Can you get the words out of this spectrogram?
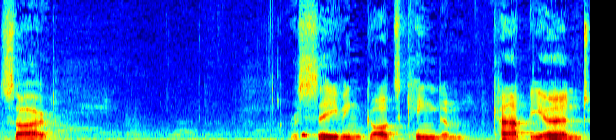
So, receiving God's kingdom can't be earned,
